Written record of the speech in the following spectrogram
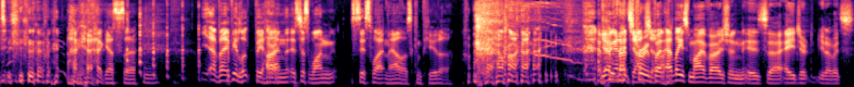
instruments. bend. okay, I guess so. Yeah, but if you look behind, it's just one cis white male's computer. Yeah, that's true. But on- at least my version is uh, age. You know, it's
